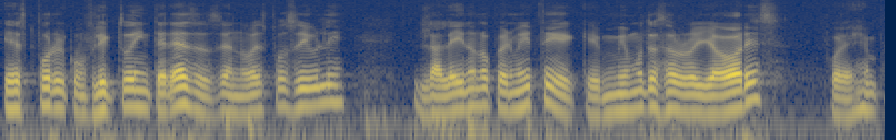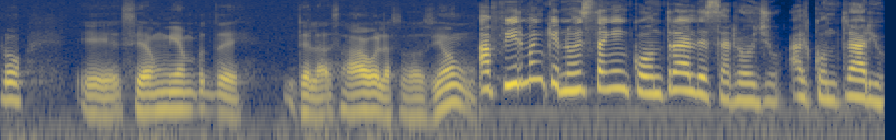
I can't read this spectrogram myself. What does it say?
es por el conflicto de intereses. O sea, no es posible, la ley no lo permite, que mismos desarrolladores, por ejemplo, eh, sean miembros de, de la SA o la asociación. Afirman que no están en contra del desarrollo, al contrario,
